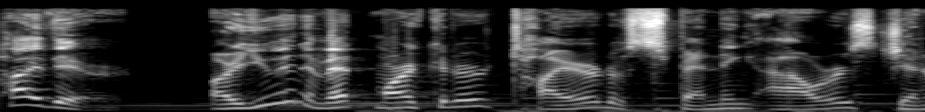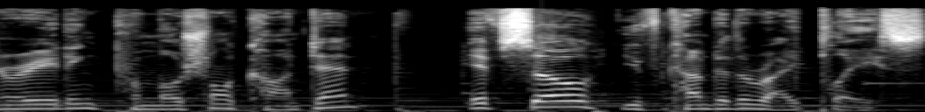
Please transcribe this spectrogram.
Hi there! Are you an event marketer tired of spending hours generating promotional content? If so, you've come to the right place.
